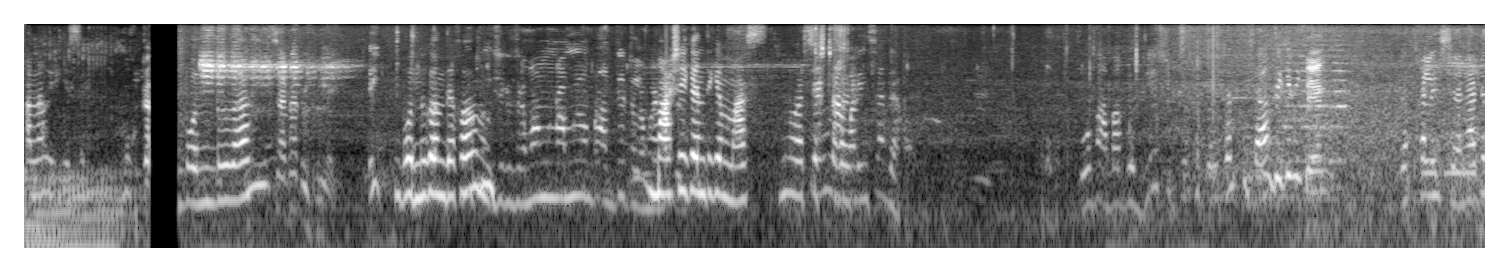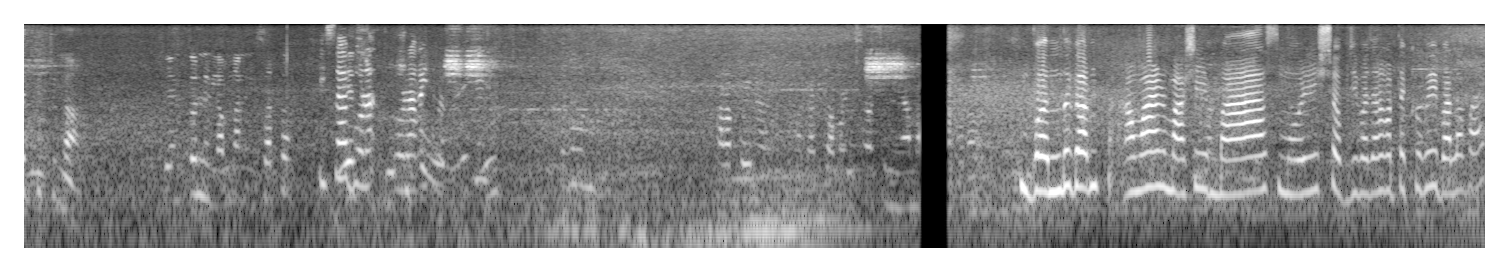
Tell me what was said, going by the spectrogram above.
খালা হয়ে গেছে। মুখটা বন্ধুরা বন্ধুগণ দেখো। মাস এখান থেকে মাছ নেওয়ার চেষ্টা করে। আমার ইচ্ছা দেখো। ও বাবা। দেখ খালি কিছু না। তো নিলাম না তো। বড়া বড়া খারাপ না আমার আমার বন্ধুগণ আমার মাসি মাছ মরিচ সবজি বাজার করতে খুবই ভালো পায়।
